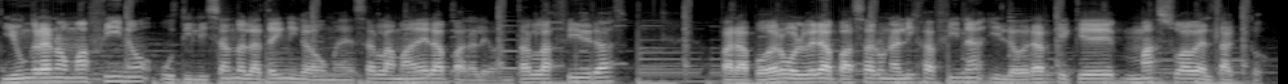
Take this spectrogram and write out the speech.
y un grano más fino utilizando la técnica de humedecer la madera para levantar las fibras para poder volver a pasar una lija fina y lograr que quede más suave al tacto.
